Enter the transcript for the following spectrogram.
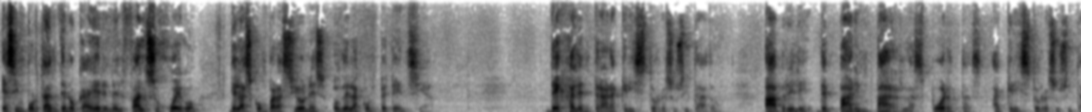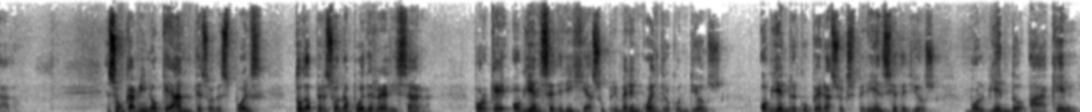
Es importante no caer en el falso juego de las comparaciones o de la competencia. Déjale entrar a Cristo resucitado ábrele de par en par las puertas a Cristo resucitado. Es un camino que antes o después toda persona puede realizar, porque o bien se dirige a su primer encuentro con Dios, o bien recupera su experiencia de Dios volviendo a aquel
